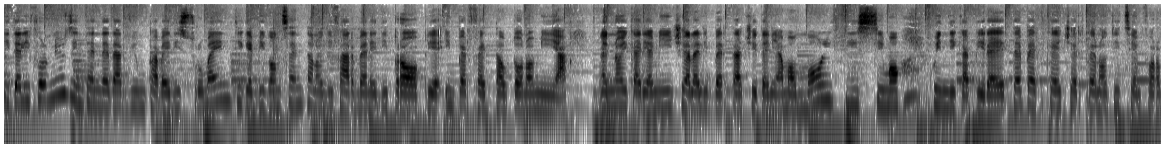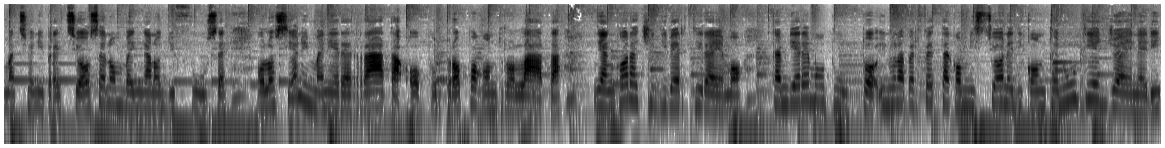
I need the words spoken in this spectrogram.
Italy4 News intende darvi un pavé di strumenti che vi consentano di farvene di proprie in perfetta autonomia. E noi cari amici alla libertà ci teniamo moltissimo, quindi capirete perché certe notizie e informazioni preziose non vengano diffuse o lo siano in maniera errata o purtroppo controllata. E ancora ci divertiremo, cambieremo tutto in una perfetta commissione di contenuti e generi,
